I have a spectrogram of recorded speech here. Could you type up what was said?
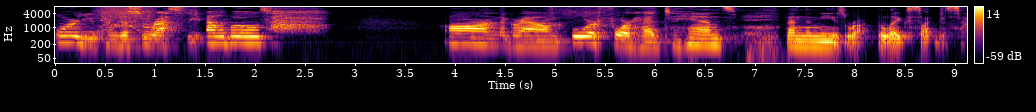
or you can just rest the elbows on the ground or forehead to hands. Bend the knees, rock the legs side to side.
